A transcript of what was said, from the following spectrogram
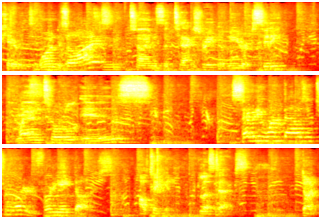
Carry the one, So, Onyx? two times the tax rate of New York City. Grand total is $71,248. I'll take it. plus tax. Done.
